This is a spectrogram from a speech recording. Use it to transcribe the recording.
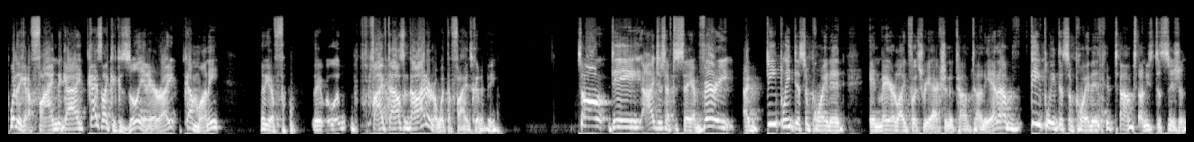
What are they going to find the guy? The guy's like a gazillionaire, right? He's got money. They get five thousand dollars. I don't know what the fine's going to be. So D, I just have to say, I'm very, I'm deeply disappointed in Mayor Lightfoot's reaction to Tom Tunney, and I'm deeply disappointed in Tom Tunney's decision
